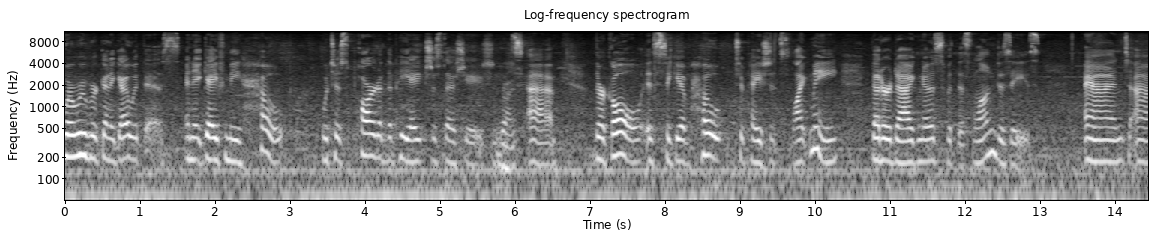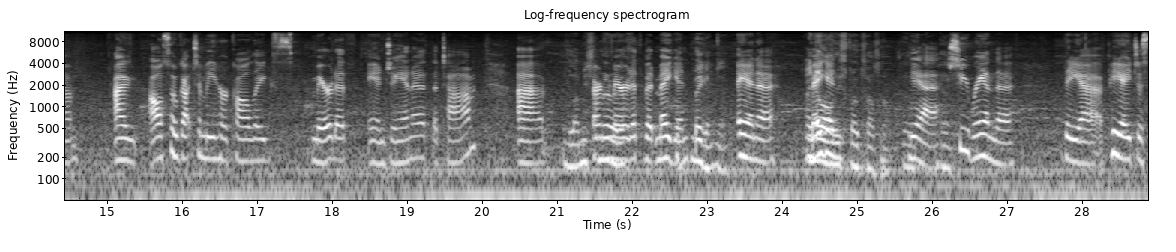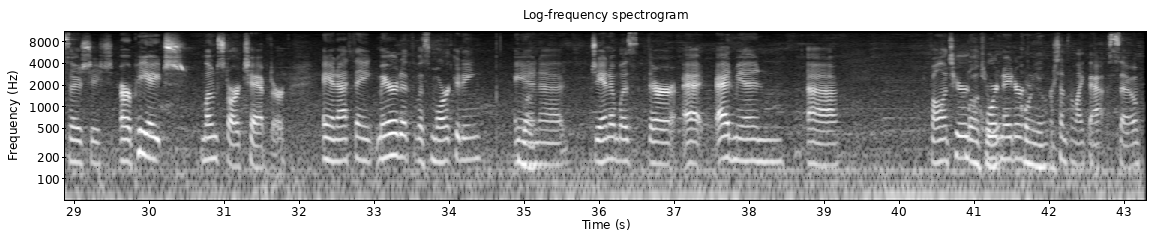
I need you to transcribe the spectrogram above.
where we were going to go with this, and it gave me hope, which is part of the PH Association's. Uh, their goal is to give hope to patients like me that are diagnosed with this lung disease. And um, I also got to meet her colleagues, Meredith and Jana at the time. Uh, Love me some or Meredith. Meredith, but Megan. Megan, yeah. And uh, I know all Megan, these folks also. so, yeah, she ran the the uh, PH Association or PH Lone Star chapter, and I think Meredith was marketing, and uh, Jana was their ad, admin uh, volunteer, Volunteer coordinator coordinator. or something like that. So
